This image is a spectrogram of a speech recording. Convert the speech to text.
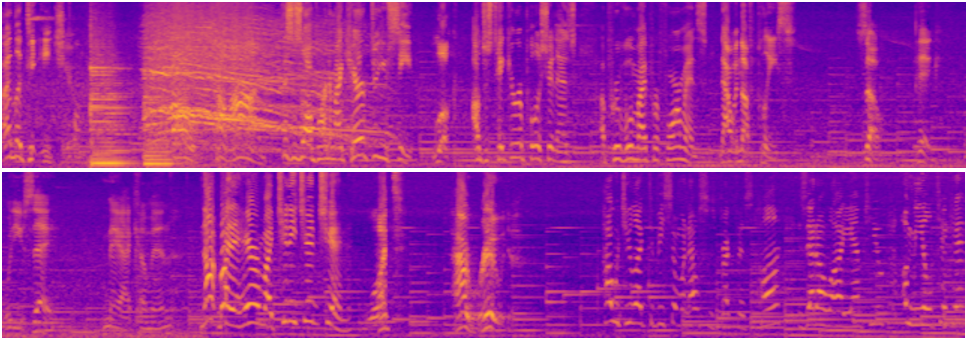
I'd like to eat you. Oh, come on. This is all part of my character, you see. Look, I'll just take your repulsion as approval of my performance. Now enough, please. So, Pig, what do you say? May I come in? Not by the hair of my chinny chin chin. What? How rude. How would you like to be someone else's breakfast, huh? Is that all I am to you? A meal ticket?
